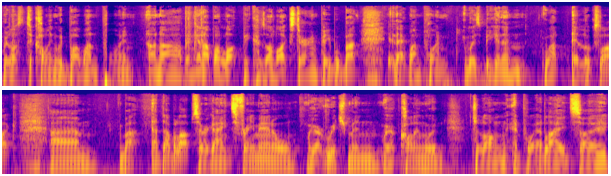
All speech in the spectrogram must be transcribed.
We lost to Collingwood by one point. I know I bring it up a lot because I like stirring people, but that one point was bigger than what it looks like. Um, but our double ups are against Fremantle, we got Richmond, we got Collingwood, Geelong, and Port Adelaide. So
